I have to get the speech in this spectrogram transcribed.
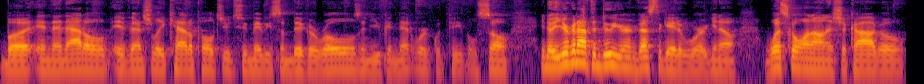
but and then that'll eventually catapult you to maybe some bigger roles, and you can network with people. So you know, you're gonna have to do your investigative work. You know, what's going on in Chicago.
